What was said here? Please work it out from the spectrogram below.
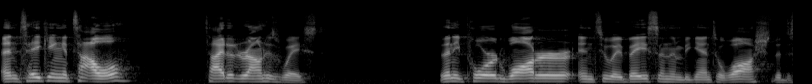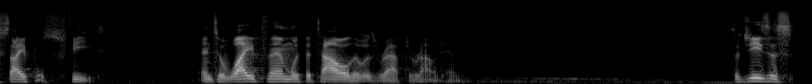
and taking a towel, tied it around his waist. Then he poured water into a basin and began to wash the disciples' feet and to wipe them with the towel that was wrapped around him. So Jesus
